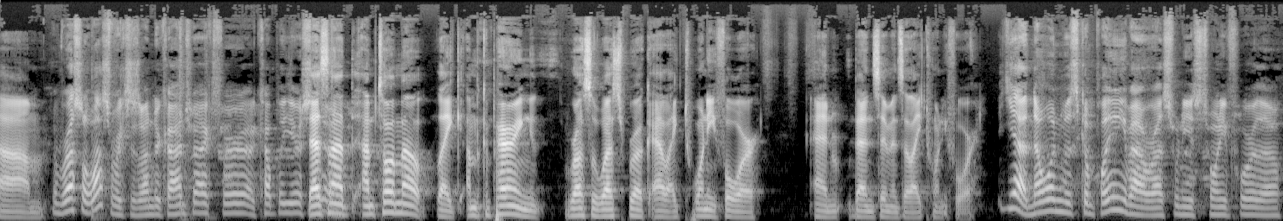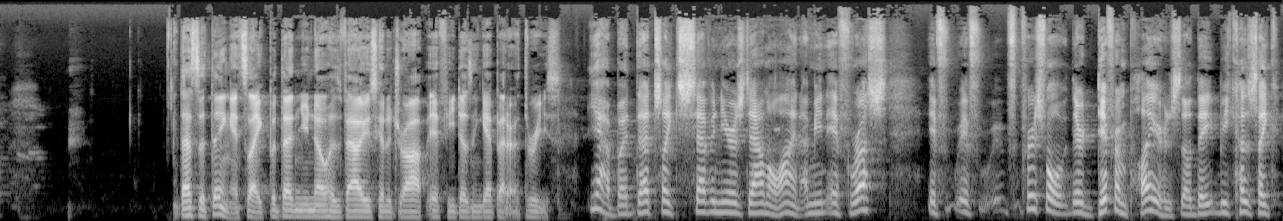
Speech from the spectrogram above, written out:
Um, Russell Westbrook is under contract for a couple years. That's too. not. I'm talking about like I'm comparing Russell Westbrook at like 24 and Ben Simmons at like 24. Yeah, no one was complaining about Russ when he was 24 though. That's the thing. It's like, but then you know his value is going to drop if he doesn't get better at threes. Yeah, but that's like seven years down the line. I mean, if Russ if if first of all they're different players though they because like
